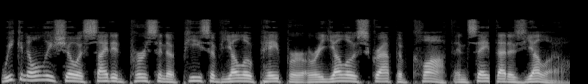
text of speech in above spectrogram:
We can only show a sighted person a piece of yellow paper or a yellow scrap of cloth and say that is yellow.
